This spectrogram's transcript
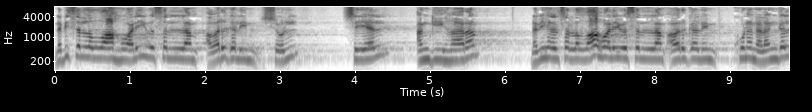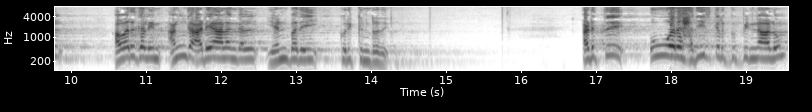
நபிசல்லாஹு அலைவசல்லம் அவர்களின் சொல் செயல் அங்கீகாரம் நபிகள் சல்லாஹூ அலைவசல்லம் அவர்களின் குணநலங்கள் அவர்களின் அங்க அடையாளங்கள் என்பதை குறிக்கின்றது. அடுத்து ஒவ்வொரு ஹதீஸ்களுக்கு பின்னாலும்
